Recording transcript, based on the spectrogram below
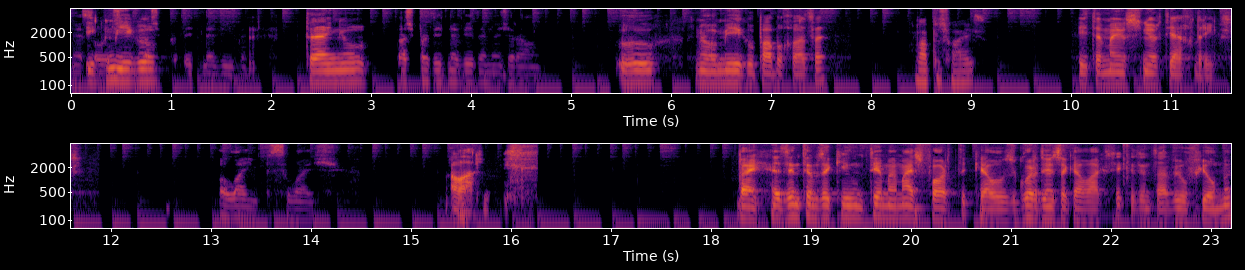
Não é E só hoje comigo? que Estás perdido na vida. Tenho Estás perdido na vida no geral. o meu amigo Pablo Rosa Olá pessoais. e também o Sr. Tiago Rodrigues. Olá, impessoais. Olá. Aqui. Bem, a gente temos aqui um tema mais forte, que é os Guardiões da Galáxia, que a gente já viu o filme,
